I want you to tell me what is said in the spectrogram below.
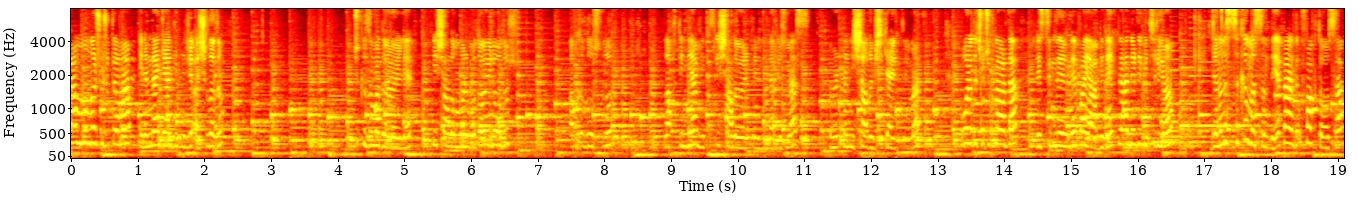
Ben bunları çocuklarıma elimden geldiğince aşıladım. Şu kızıma da öyle. İnşallah umarım o da öyle olur. Akıllı uslu, laf dinleyen bir kız inşallah öğretmeni dinler üzmez. Öğretmen inşallah bir şikayet duymaz. Bu arada çocuklar da resimlerini bayağı bir renklendirdi bitiriyor. Canınız sıkılmasın diye ben de ufak da olsa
